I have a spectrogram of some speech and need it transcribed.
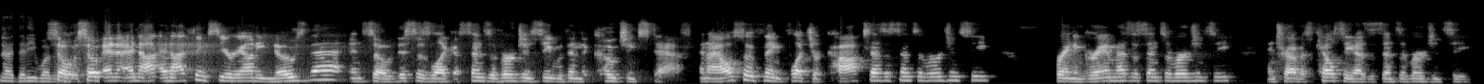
said that he wasn't. So, so, and and I and I think Sirianni knows that, and so this is like a sense of urgency within the coaching staff. And I also think Fletcher Cox has a sense of urgency, Brandon Graham has a sense of urgency, and Travis Kelce has a sense of urgency,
